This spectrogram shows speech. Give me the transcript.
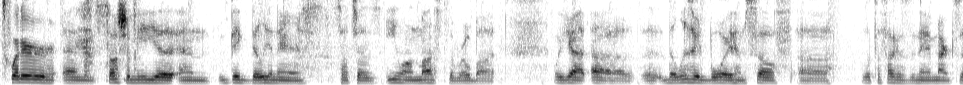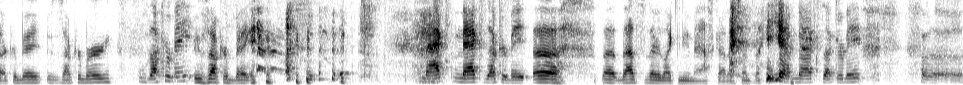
Twitter and social media and big billionaires such as Elon Musk, the robot, we got uh, the lizard boy himself. Uh, what the fuck is his name? Mark Zuckerberg. Zuckerberg. Zuckerbait. Zuckerberg. Mac Mac Zuckerbait. uh, that that's their like new mascot or something. yeah, Mac Zuckerbait. Uh,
